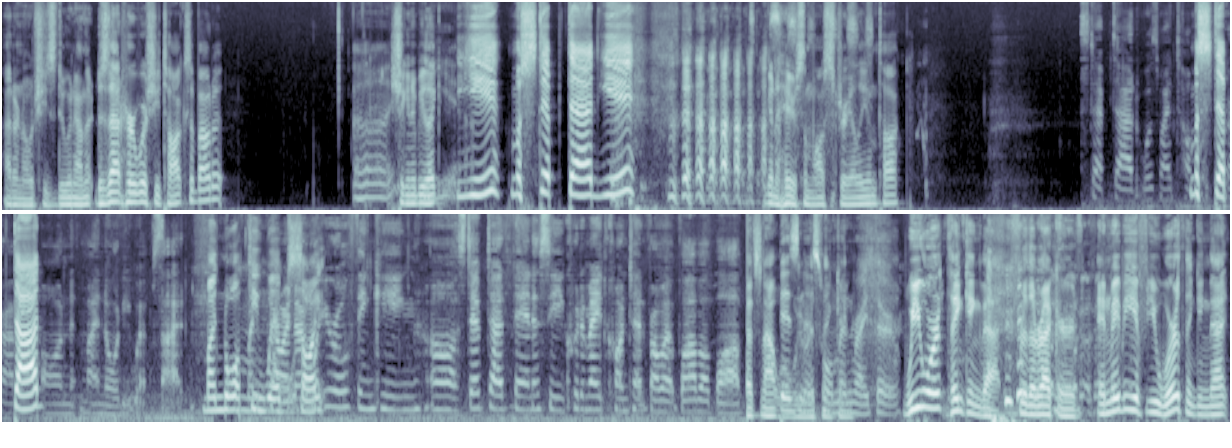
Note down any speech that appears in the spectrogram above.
I don't know what she's doing on there. Is that her where she talks about it? Uh, she gonna be like, yeah. yeah, my stepdad, yeah. I'm gonna hear some Australian talk. Stepdad was my top My subscriber stepdad. on my naughty website. My naughty my Now, I know what website. you're all thinking. Oh, stepdad fantasy could have made content from it. Blah blah blah. That's not what we were thinking. businesswoman right there. We weren't thinking that, for the record. and maybe if you were thinking that,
